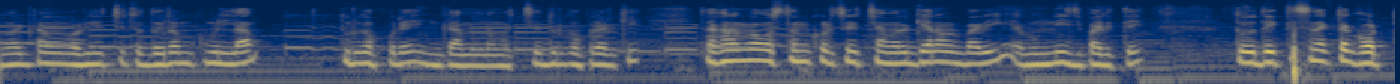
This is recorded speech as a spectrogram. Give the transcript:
আমার গ্রামের বাড়ি হচ্ছে চৌদ্দগ্রাম কুমিল্লা, দুর্গাপুরে গ্রামের নাম হচ্ছে দুর্গাপুর আর কি। তো এখন আমি অবস্থান করছি হচ্ছে আমার গ্রামের বাড়ি এবং নিজ বাড়িতে। তো দেখতেছেন একটা গর্ত,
